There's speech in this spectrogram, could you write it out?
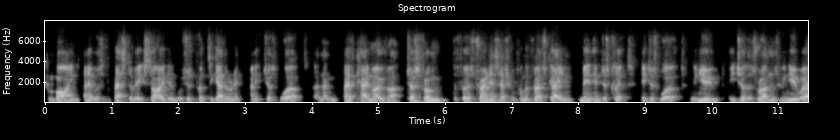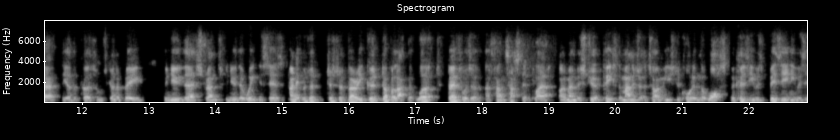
combined, and it was the best of each side, and was just put together, and it and it just worked. And then Bev came over just from the first training session, from the first game. Me and him just clicked. It just worked. We knew each other's runs. We knew where the other person was going to be. We knew their strengths, we knew their weaknesses, and it was a, just a very good double act that worked. Bev was a, a, fantastic player. I remember Stuart Peace, the manager at the time, he used to call him the Wasp because he was busy and he was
